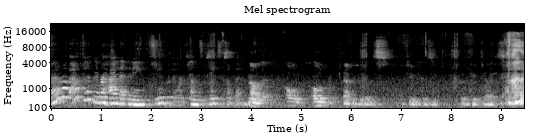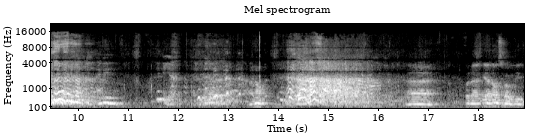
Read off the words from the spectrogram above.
I don't know, I don't feel like we ever had that many scenes where there were tons of takes or something. No, the old old definitely was a few because you couldn't keep the others. I mean, idiot. I know. uh, but uh, yeah, that was probably.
